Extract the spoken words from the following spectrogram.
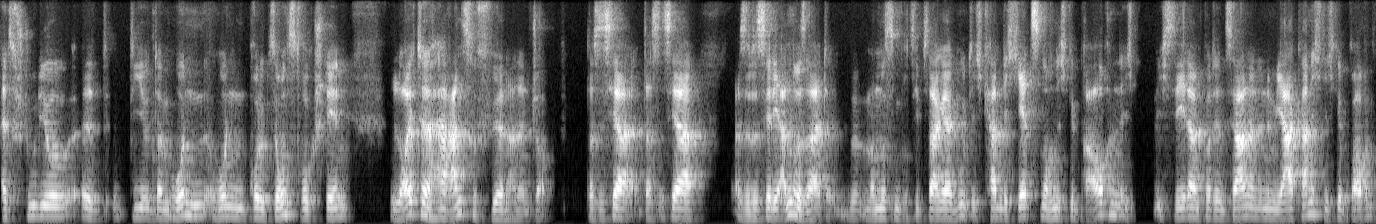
als Studio, äh, die unter einem hohen, hohen Produktionsdruck stehen, Leute heranzuführen an einen Job. Das ist ja, das ist ja, also das ist ja die andere Seite. Man muss im Prinzip sagen, ja gut, ich kann dich jetzt noch nicht gebrauchen, ich, ich sehe dein Potenzial und in einem Jahr kann ich dich gebrauchen.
